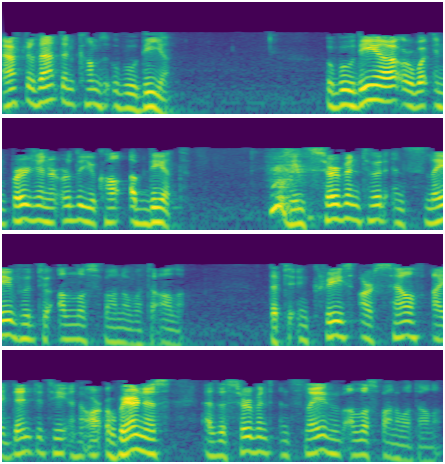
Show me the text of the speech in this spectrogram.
After that then comes ubudiyah. Ubudiyah, or what in Persian or Urdu you call abdiyat, means servanthood and slavehood to Allah subhanahu wa ta'ala. That to increase our self-identity and our awareness as a servant and slave of Allah subhanahu wa ta'ala.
